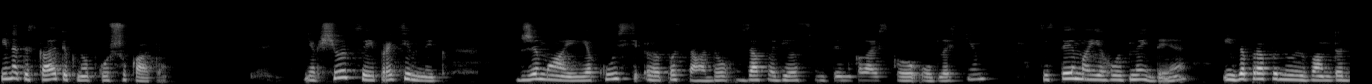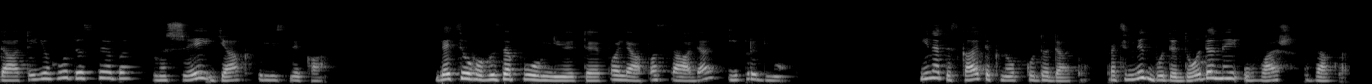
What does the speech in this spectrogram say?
І натискаєте кнопку Шукати. Якщо цей працівник вже має якусь е, посаду в закладі освіти Миколаївської області, система його знайде і запропоную вам додати його до себе лише як сумісника. Для цього ви заповнюєте поля посада і предмет. І натискаєте кнопку Додати. Працівник буде доданий у ваш заклад.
